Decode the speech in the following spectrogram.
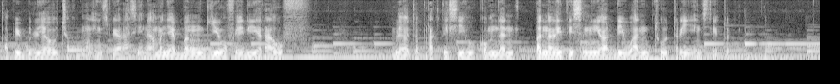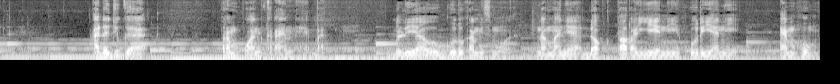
tapi beliau cukup menginspirasi namanya Bang Giovedi Rauf beliau itu praktisi hukum dan peneliti senior di One Two Three Institute ada juga perempuan keren hebat. Beliau guru kami semua. Namanya Dr. Yeni Huriani M. Hum.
